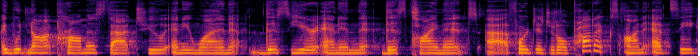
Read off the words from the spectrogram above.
I would not promise that to anyone this year and in this climate uh, for digital products on Etsy.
